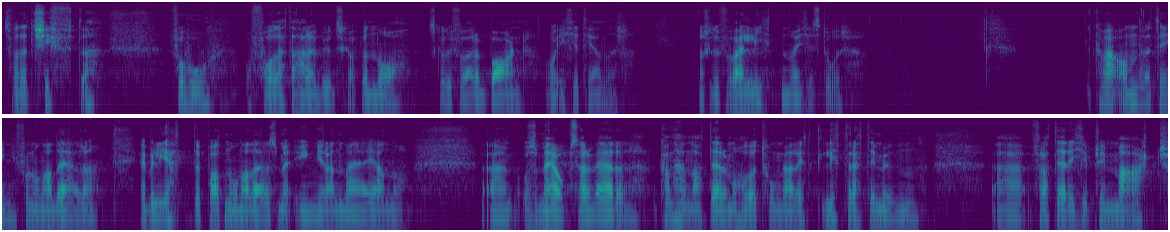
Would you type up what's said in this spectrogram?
Så var det et skifte for hun å få dette her budskapet. Nå skal du få være barn og ikke tjener. Nå skal du få være liten og ikke stor. Kan være andre ting for noen av dere. Jeg vil gjette på at noen av dere som er yngre enn meg igjen, og, eh, og som jeg observerer, kan hende at dere må holde tunga litt rett i munnen Eh, for at dere ikke primært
